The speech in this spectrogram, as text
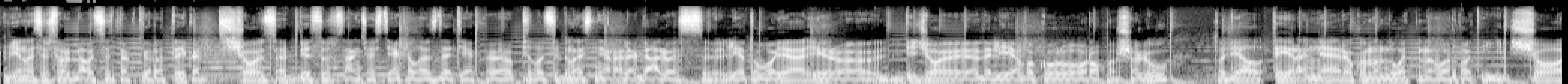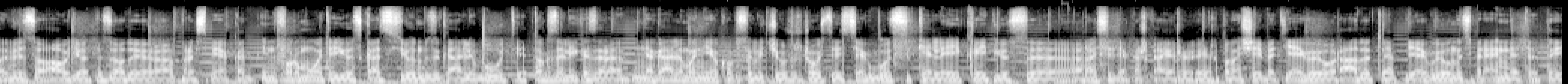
Vienas iš svarbiausių aspektų yra tai, kad šios abi substancijos tiek LSD, tiek psilocibinas nėra legalios Lietuvoje ir didžiojoje dalyje vakarų Europos šalių. Todėl tai yra nerekomenduotina vartoti jį. Šio viso audio epizodo yra prasmė, kad informuoti jūs, kas jums gali būti. Toks dalykas yra, negalima nieko absoliučiai uždrausti, vis tiek bus keliai, kaip jūs e, rasite kažką ir, ir panašiai, bet jeigu jau radote, jeigu jau nusprendėte, tai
